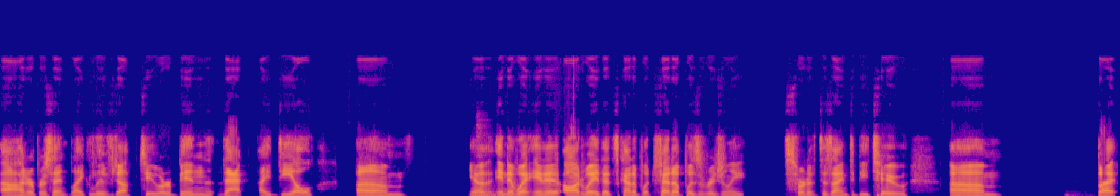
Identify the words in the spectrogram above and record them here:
100% like lived up to or been that ideal. Um, you know in a way in an odd way that's kind of what fed up was originally sort of designed to be too. Um, but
